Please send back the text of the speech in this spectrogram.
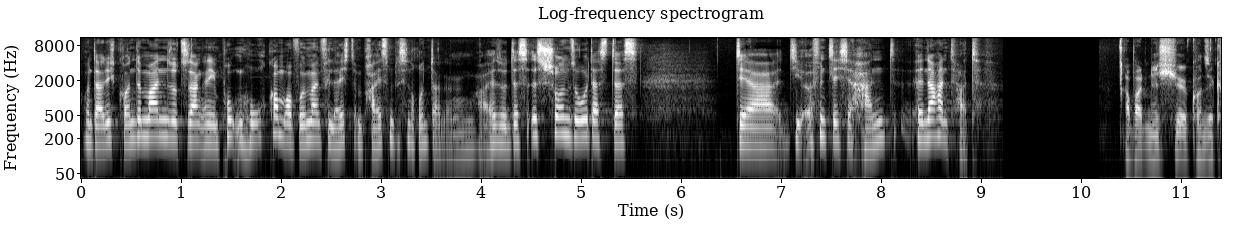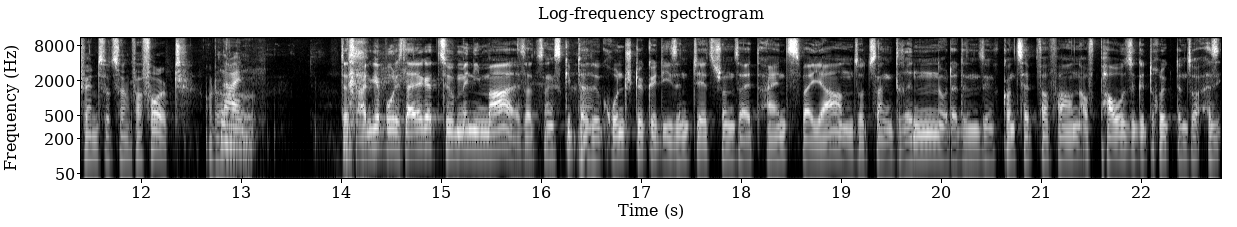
Und dadurch konnte man sozusagen an den Punkten hochkommen, obwohl man vielleicht im Preis ein bisschen runtergegangen war. Also das ist schon so, dass das der, die öffentliche Hand in der Hand hat. Aber nicht äh, konsequent sozusagen verfolgt, oder? Nein. Das Angebot ist leider zu minimal. Sozusagen, es gibt also Grundstücke, die sind jetzt schon seit ein, zwei Jahren sozusagen drin oder sind Konzeptverfahren auf Pause gedrückt und so. Also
